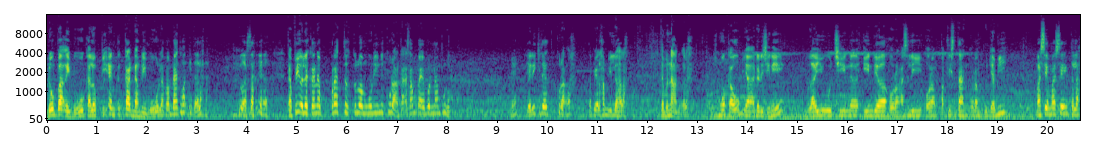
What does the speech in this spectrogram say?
24 ribu kalau PN kekal 6 ribu, 18 tu hak kita lah. Itu asalnya. Tapi oleh kerana peratus keluar mengundi ini kurang, tak sampai pun 60. Ya. Jadi kita kurang lah. Tapi Alhamdulillah lah. Kita menang juga lah. Semua kaum yang ada di sini, Melayu, Cina, India, orang asli, orang Pakistan, orang Punjabi, masing-masing telah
